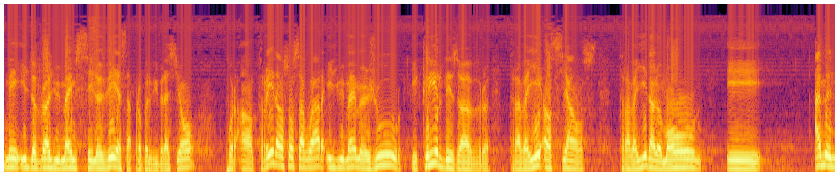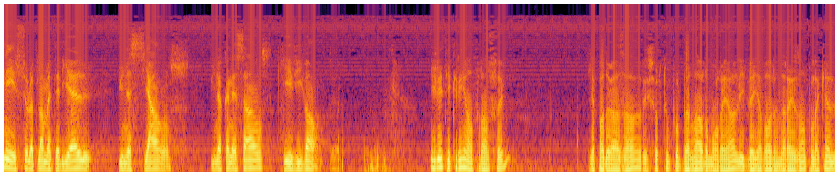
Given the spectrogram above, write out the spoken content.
mais il devra lui-même s'élever à sa propre vibration pour entrer dans son savoir et lui-même un jour écrire des œuvres, travailler en science, travailler dans le monde et amener sur le plan matériel une science, une connaissance qui est vivante. Il est écrit en français. Il n'y a pas de hasard, et surtout pour Bernard de Montréal, il devait y avoir une raison pour laquelle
